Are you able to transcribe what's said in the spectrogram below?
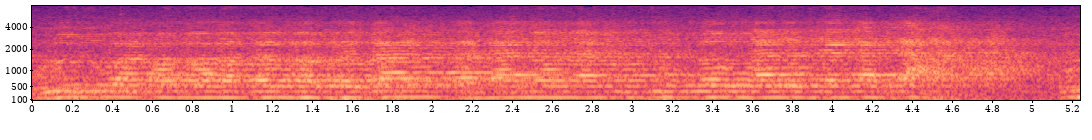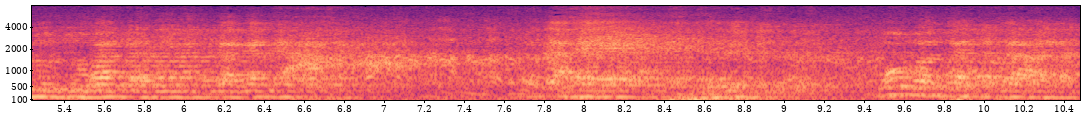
Ulu Tuhan Allah dan berkat Karena orang ujung daun dari Jakarta Ulu Tuhan dari Jakarta Kita hek Mau bakal ada anak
